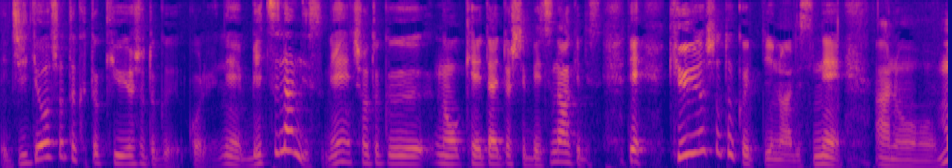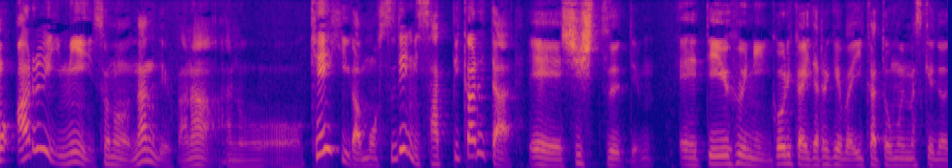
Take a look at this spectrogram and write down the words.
え事業所得と給与所得、これね、別なんですね。所得の形態として別なわけです。で、給与所得っていうのはですね、あの、もうある意味、その、なんていうかな、あの、経費がもうすでにさっ引かれた、えー、支出って、えー、っていうふうにご理解いただければいいかと思いますけど、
